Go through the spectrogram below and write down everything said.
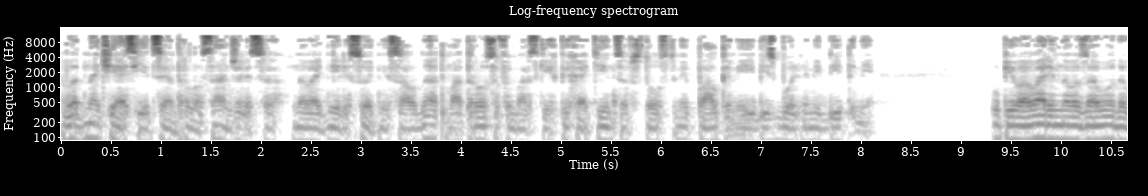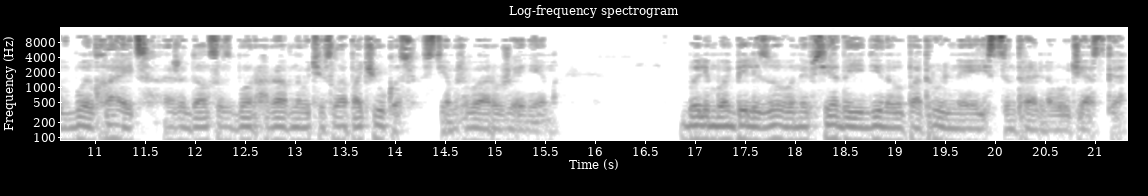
В одночасье центр Лос-Анджелеса наводнили сотни солдат, матросов и морских пехотинцев с толстыми палками и бейсбольными битами – у пивоваренного завода в Бойл-Хайтс ожидался сбор равного числа пачукос с тем же вооружением. Были мобилизованы все до единого патрульные из центрального участка.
